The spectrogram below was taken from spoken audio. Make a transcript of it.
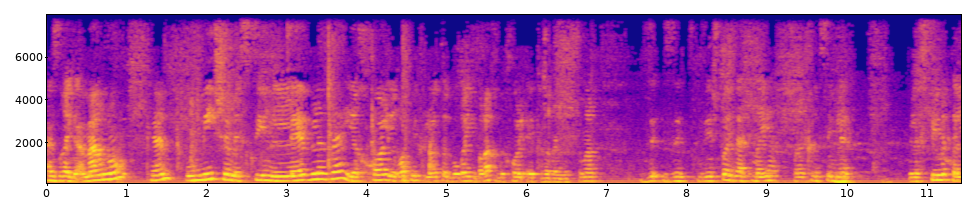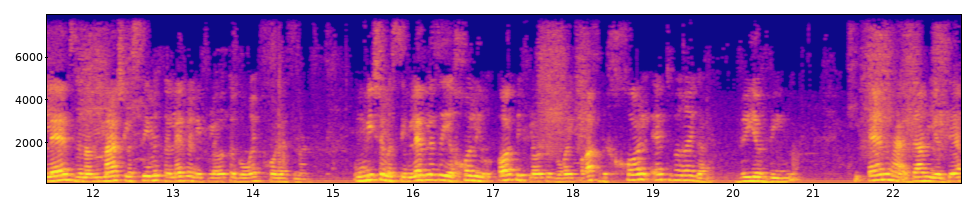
אז רגע, אמרנו, כן? ומי שמשים לב לזה יכול לראות נפלאות הבורא יתברך בכל עת ורגע. זאת אומרת, זה, זה, זה, יש פה איזו התניה, צריך לשים לב. ולשים את הלב זה ממש לשים את הלב לנפלאות הבורא כל הזמן. ומי שמשים לב לזה יכול לראות נפלאות הבורא יתברך בכל עת ורגע, ויבין כי אין האדם יודע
